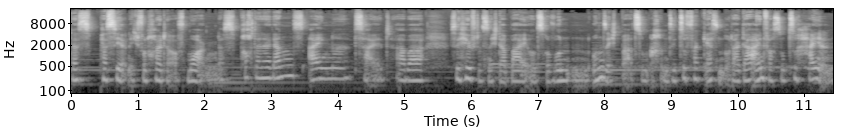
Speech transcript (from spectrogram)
Das passiert nicht von heute auf morgen. Das braucht eine ganz eigene Zeit. Aber sie hilft uns nicht dabei, unsere Wunden unsichtbar zu machen, sie zu vergessen oder gar einfach so zu heilen.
